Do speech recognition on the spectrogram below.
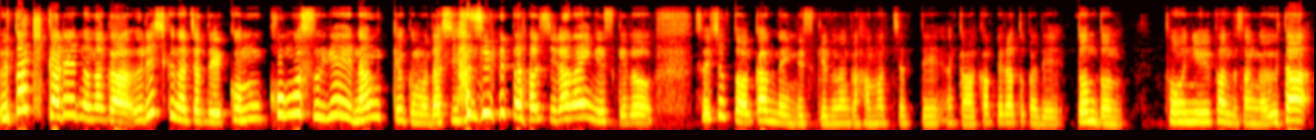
歌聞かれるのなんか嬉しくなっちゃって、今後すげえ何曲も出し始めたら知らないんですけど、それちょっとわかんないんですけど、なんかハマっちゃって、なんかアカペラとかでどんどん豆乳パンダさんが歌、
